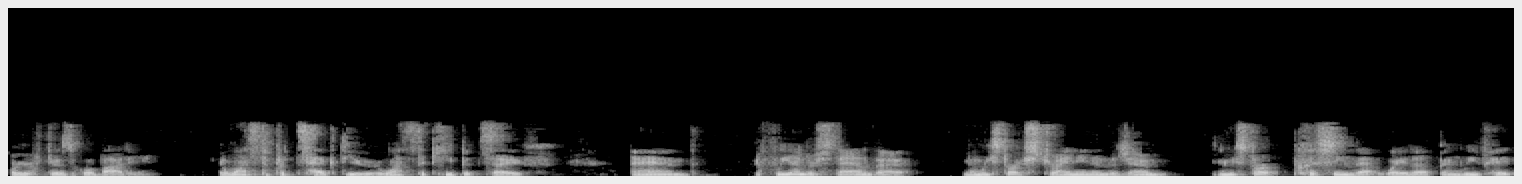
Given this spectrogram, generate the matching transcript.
or your physical body. It wants to protect you. It wants to keep it safe. And if we understand that, when we start straining in the gym, and we start pushing that weight up and we've hit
